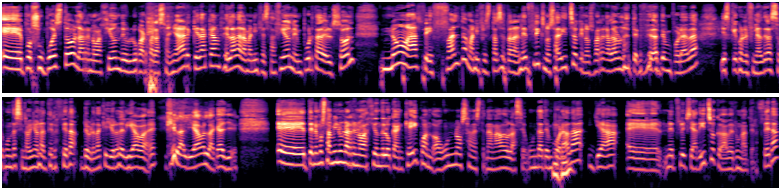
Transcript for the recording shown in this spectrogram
Eh, por supuesto, la renovación de Un lugar para soñar. Queda cancelada la manifestación en Puerta del Sol. No hace falta manifestarse para Netflix. Nos ha dicho que nos va a regalar una tercera temporada. Y es que con el final de la segunda, si no había una tercera, de verdad que yo la liaba, ¿eh? que la liaba en la calle. Eh, tenemos también una renovación de Locan Key cuando aún no se han estrenado la segunda temporada. Ya eh, Netflix ya ha dicho que va a haber una tercera.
